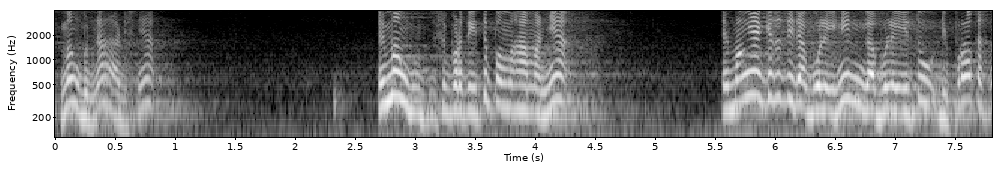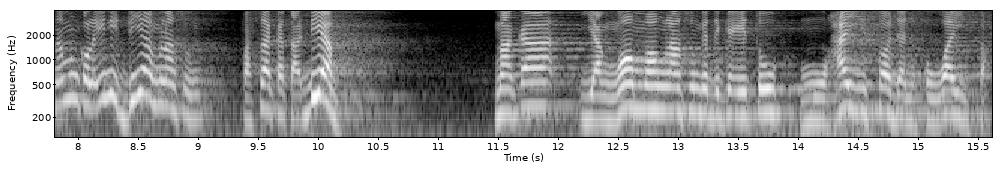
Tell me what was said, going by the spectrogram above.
Emang benar hadisnya? Emang seperti itu pemahamannya? Emangnya kita tidak boleh ini, nggak boleh itu, diprotes. Namun kalau ini diam langsung. Fasa kata diam. Maka yang ngomong langsung ketika itu Muhaiso dan Huwaisah.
